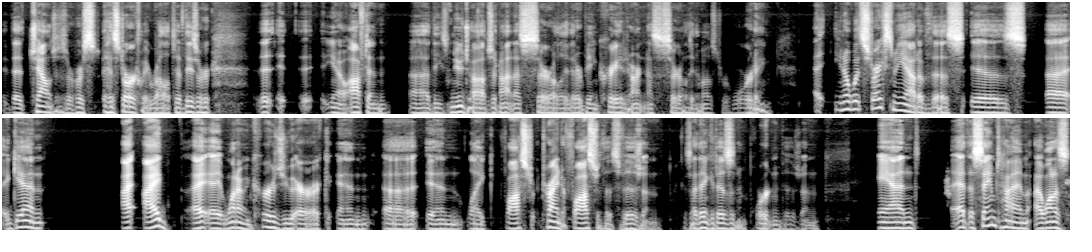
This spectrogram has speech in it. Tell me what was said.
the challenges are historically relative. These are you know often uh, these new jobs are not necessarily that are being created aren't necessarily the most rewarding. Uh, you know what strikes me out of this is uh, again, I I I, I, want to encourage you, Eric, in uh, in like foster trying to foster this vision because I think it is an important vision, and at the same time, I want to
